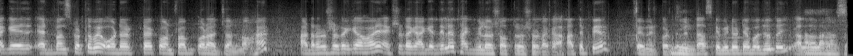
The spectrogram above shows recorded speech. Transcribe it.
আগে অ্যাডভান্স করতে হবে অর্ডারটা কনফার্ম করার জন্য হ্যাঁ? আঠারোশো টাকা হয় একশো টাকা আগে দিলে থাকবে সতেরোশো টাকা। হাতে পেয়ে পেমেন্ট করে দেবেন। আজকে ভিডিওটা পর্যন্তই। আল্লাহ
